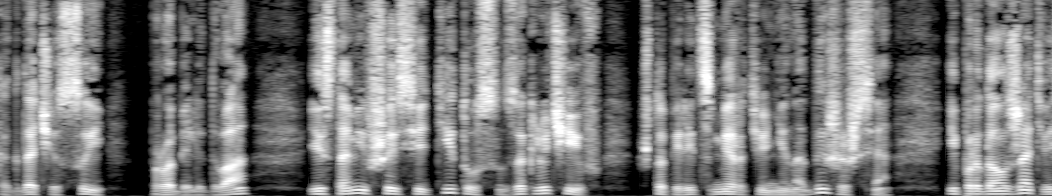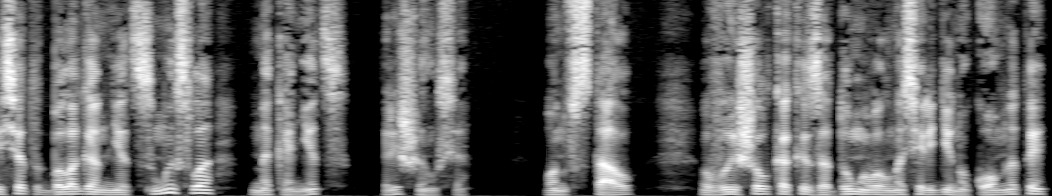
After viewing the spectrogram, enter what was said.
Когда часы пробили два, истомившийся Титус, заключив, что перед смертью не надышишься, и продолжать весь этот балаган нет смысла, наконец решился. Он встал, вышел, как и задумывал, на середину комнаты,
